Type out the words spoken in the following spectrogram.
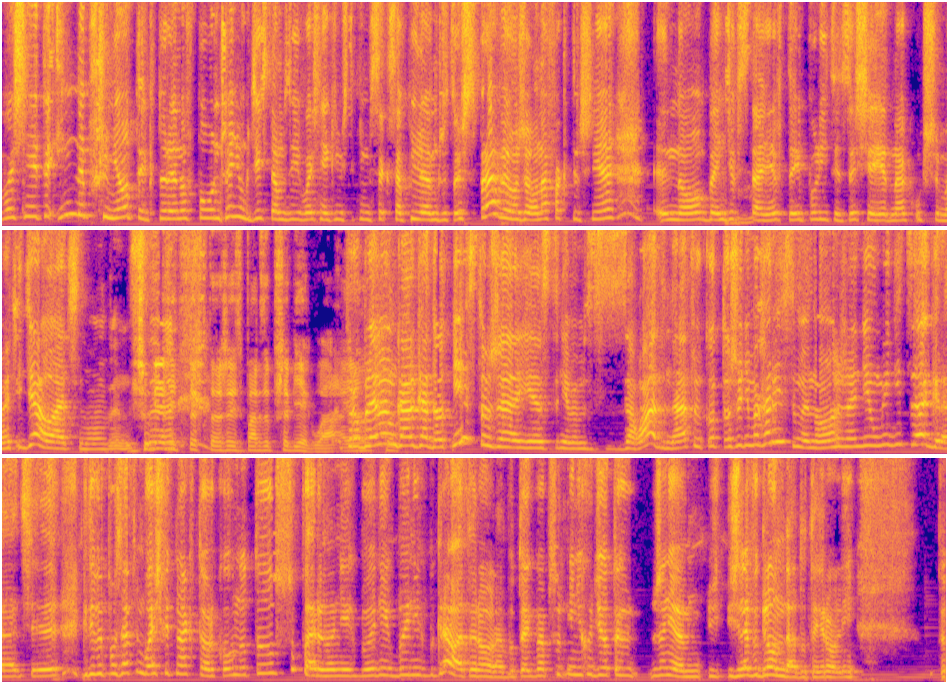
właśnie te inne przymioty, które no w połączeniu gdzieś tam z jej właśnie jakimś takim seksapilem czy coś sprawią, że ona faktycznie no będzie w mhm. stanie w tej polityce się jednak utrzymać i działać. No, więc... Uwierzyć też w to, że jest bardzo przebiegła. Problemem ja... Gal Gadot nie jest to, że jest, nie wiem, za ładna, tylko to, że nie ma charyzmy, no, że nie umie nic zagrać. Gdyby poza tym była świetną aktorką, no to super, no niechby, niechby, niechby grała tę rolę, bo to jakby absolutnie nie chodzi o to, że nie wiem, źle wygląda do tej roli. To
